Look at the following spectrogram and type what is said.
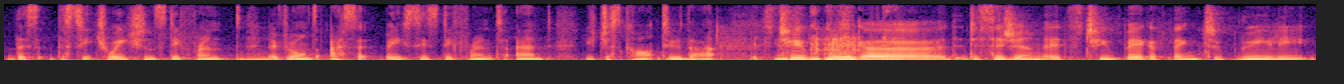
the, the situation's different. Mm. Everyone's asset base is different, and you just can't do mm. that. It's too big a decision. It's too big a thing to really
